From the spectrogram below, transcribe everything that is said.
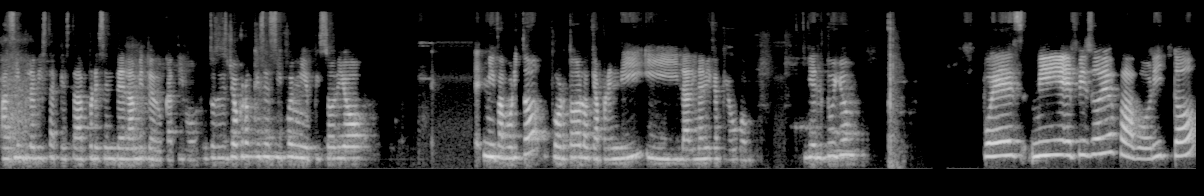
a simple vista que está presente el ámbito educativo. Entonces yo creo que ese sí fue mi episodio, mi favorito por todo lo que aprendí y la dinámica que hubo. ¿Y el tuyo? Pues mi episodio favorito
